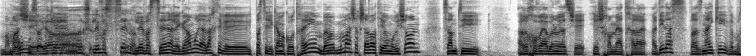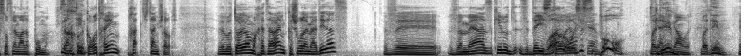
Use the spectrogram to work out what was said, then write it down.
ממש... ברור, זה אה, היה כן, לב הסצנה. לב הסצנה לגמרי, הלכתי והדפסתי לי כמה קורות חיים, ממש איך שעברתי יום ראשון, שמתי, הרחוב היה בנוי אז שיש לך מההתחלה אדידס, ואז נייקי, ובסוף למעלה פומה. נכון. שמתי קורות חיים, 1, 2, 3. ובאותו יום, אחרי צהריים, התקשרו אליי מאדידס, ו... ומאז כאילו זה- די היסטוריה. וואו, איזה כן. סיפור. כן, מדהים, לגמרי. מדהים. אמ,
